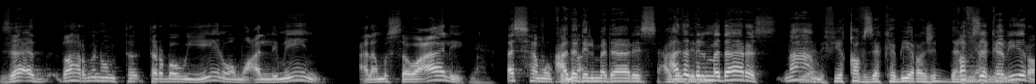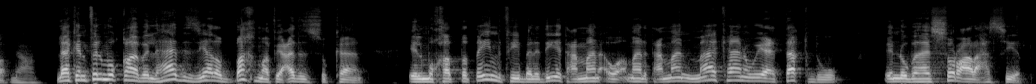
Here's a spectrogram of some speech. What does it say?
زائد ظهر منهم تربويين ومعلمين على مستوى عالي. نعم. أسهموا في عدد المدارس عدد ال- المدارس نعم. يعني في قفزة كبيرة جدا قفزة يعني. كبيرة. نعم. لكن في المقابل هذه الزيادة الضخمة في عدد السكان المخططين في بلدية عمان أو أمانة عمان ما كانوا يعتقدوا أنه بهالسرعة راح تصير.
